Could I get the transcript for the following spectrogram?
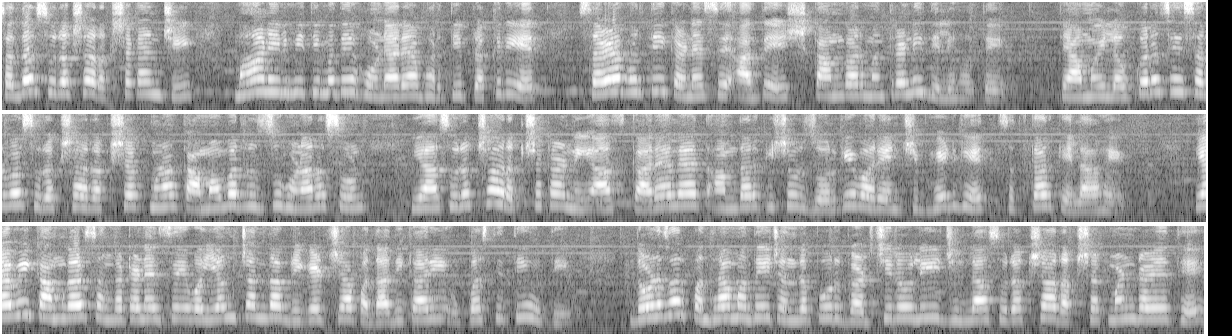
सदर सुरक्षा रक्षकांची महानिर्मितीमध्ये होणाऱ्या भरती प्रक्रियेत सरळ भरती करण्याचे आदेश कामगार मंत्र्यांनी दिले होते. त्यामुळे लवकरच हे सर्व सुरक्षा रक्षक म्हणून कामावर रुजू होणार असून या सुरक्षा रक्षकांनी आज कार्यालयात आमदार किशोर जोरगेवार यांची भेट घेत सत्कार केला आहे. यावेळी कामगार संघटनेचे व यंग चंदा ब्रिगेडच्या पदाधिकारी उपस्थिती होती. दोन हजार पंधरामध्ये चंद्रपूर गडचिरोली जिल्हा सुरक्षा रक्षक मंडळ येथे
